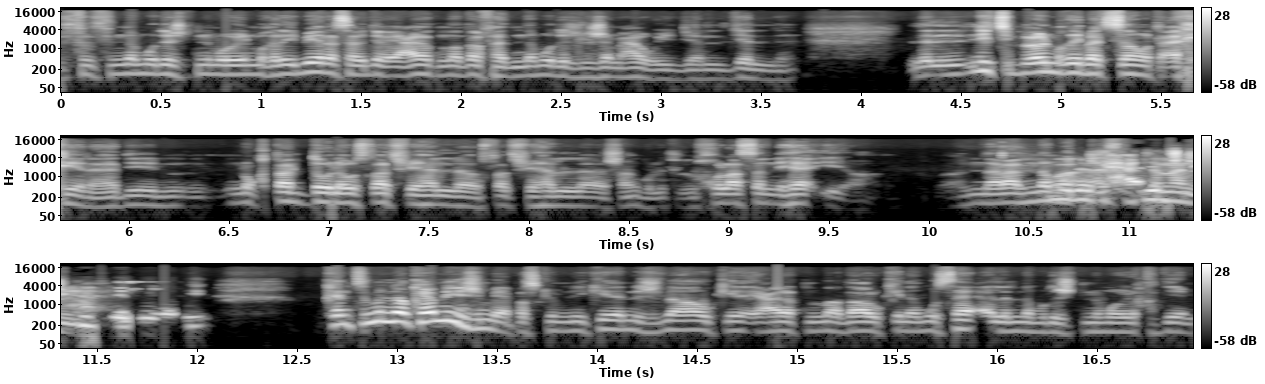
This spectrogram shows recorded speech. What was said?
في النموذج التنموي المغربي راه سيدير إعادة النظر في هذا النموذج الجمعوي ديال ديال اللي تبعوا المغرب هذه السنوات الأخيرة. هذه النقطة الدولة وصلت فيها وصلت فيها شنو نقول لك الخلاصة النهائية. أن راه النموذج الحالي كنتمناو كاملين جميع parce que ملي كاينة لجنة وكاين اعاده النظر وكاينة مساءلة للنموذج التنموي القديم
